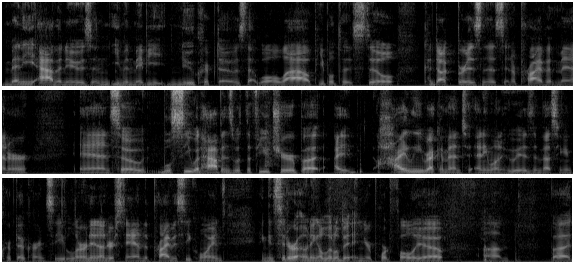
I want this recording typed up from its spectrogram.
many avenues and even maybe new cryptos that will allow people to still conduct business in a private manner. And so we'll see what happens with the future, but I highly recommend to anyone who is investing in cryptocurrency learn and understand the privacy coins and consider owning a little bit in your portfolio. Um, but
